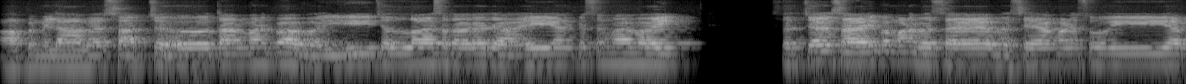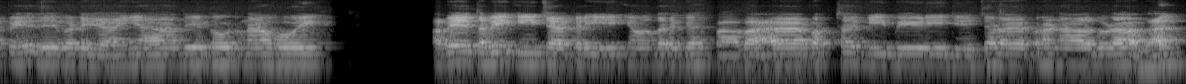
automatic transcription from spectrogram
ਆਪ ਮਿਲਾਵੈ ਸੱਚ, ਤਾ ਮਨ ਭਾਵਈ, ਚੱਲਾ ਸਦਾ ਰਜਾਈ ਅੰਕ ਸਮਾਵਈ। ਸੱਚਾ ਸਾਹਿਬ ਮਨ ਵਸੈ, ਵਸਿਆ ਮਨ ਸੋਈ, ਆਪੇ ਦੇ ਵਡਿਆਈਆਂ ਦੇ ਟੋਟ ਨਾ ਹੋਈ। ਅਬੇ ਤਬੇ ਕੀ ਚਾਕਰੀ, ਕਿਉ ਦਰਗਹ ਪਾਵੈ? ਪੱਥਰ ਕੀ ਬੇੜੀ ਜੇ ਚੜੈ ਪ੍ਰਣਾਲ ਬੁੜਾਵੈ?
